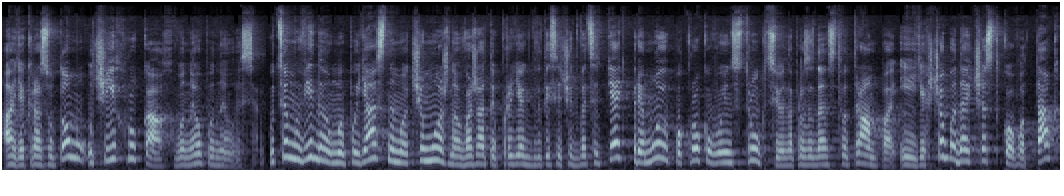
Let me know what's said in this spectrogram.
а якраз у тому, у чиїх руках вони опинилися. У цьому відео ми пояснимо, чи можна вважати проєкт 2025 прямою покроковою інструкцією на президентство Трампа, і якщо бодай частково так,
